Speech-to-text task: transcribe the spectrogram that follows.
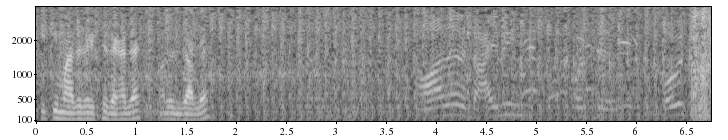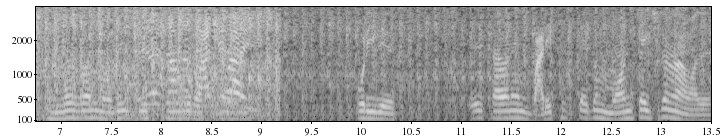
কী কী মাছ রেখেছে দেখা যাক আমাদের জালে। আমাদের ডাইভিং করছে। সুন্দরবন নদীর পরিবেশ। এই কারণে বাড়ি ফিরতে একদম মন চাইছিল না আমাদের।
